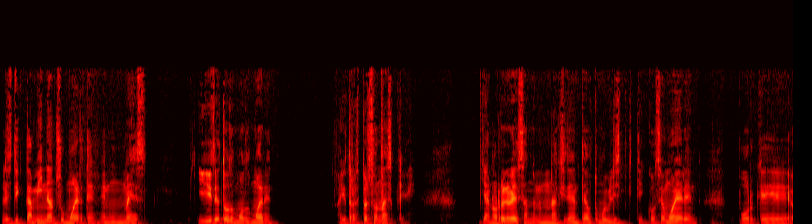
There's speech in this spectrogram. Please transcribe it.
les dictaminan su muerte en un mes y de todos modos mueren. Hay otras personas que ya no regresan en un accidente automovilístico, se mueren porque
